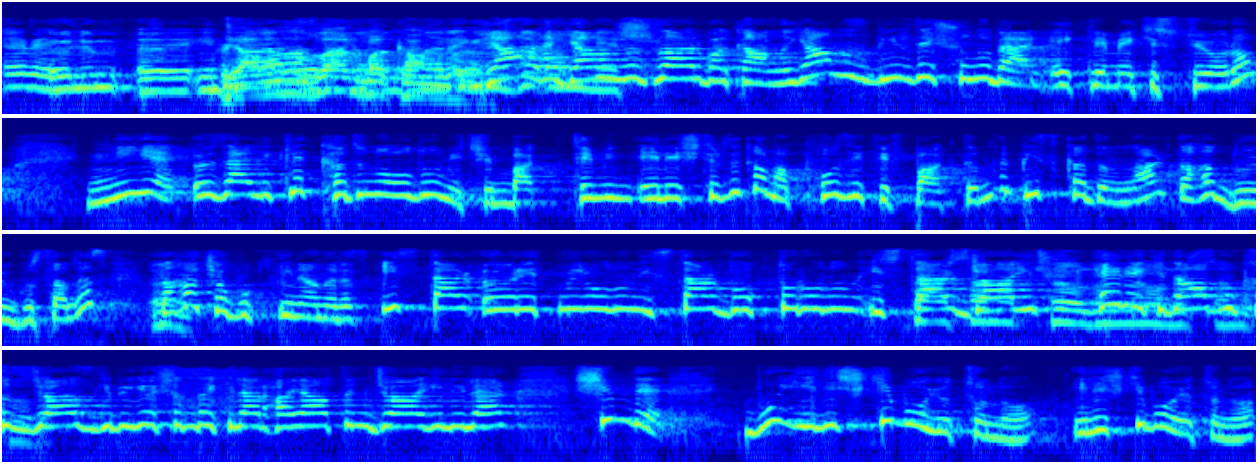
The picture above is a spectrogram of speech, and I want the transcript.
Evet. ölüm e, intihar Yalnızlar olanlara Bakanlığı. yüzde Ya, on. Yalnızlar Bakanlığı. Yalnız bir de şunu ben eklemek istiyorum. Niye? Özellikle kadın olduğum için bak temin eleştirdik ama pozitif baktığımda biz kadınlar daha duygusalız. Daha çabuk inanırız. İster öğretmen olun, ister doktor olun, ister İster cahil. sanatçı olun, Hele ne ki daha bu olursanız olun. kızcağız gibi yaşındakiler hayatın cahililer. Şimdi bu ilişki boyutunu, ilişki boyutunu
